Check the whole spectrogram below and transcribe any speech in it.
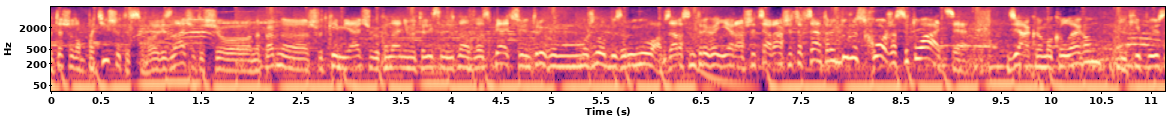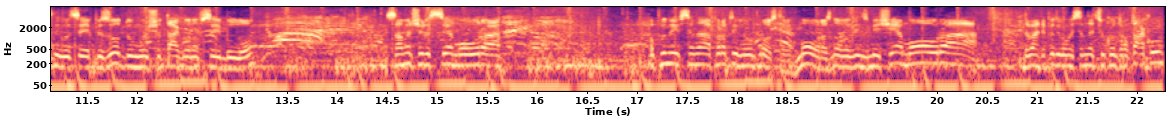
Не те, що там потішитися, але відзначити, що напевно швидкий м'яч у виконанні металіста 19-25 цю інтригу можливо би зруйнував. Зараз інтрига є, рашиться, рашиться в центр. І дуже схожа ситуація. Дякуємо колегам, які пояснили цей епізод. Думаю, що так воно все і було. Саме через це Моура опинився на оперативному просторі. Моура знову він з м'ячем. Моура! Давайте подивимося на цю контратаку.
